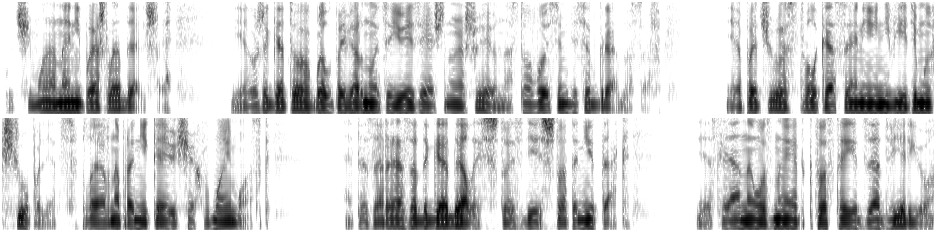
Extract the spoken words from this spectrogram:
Почему она не пошла дальше? Я уже готов был повернуть ее изящную шею на 180 градусов. Я почувствовал касание невидимых щупалец, плавно проникающих в мой мозг. Эта зараза догадалась, что здесь что-то не так. Если она узнает, кто стоит за дверью,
